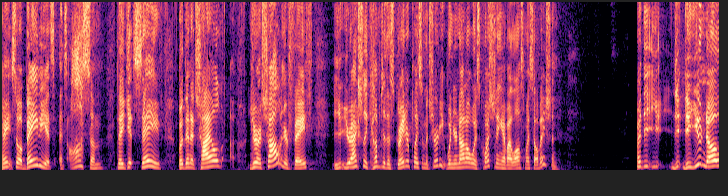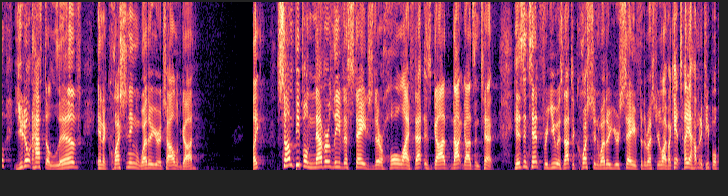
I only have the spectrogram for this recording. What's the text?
Okay, so a baby, it's, it's awesome. They get saved, but then a child, you're a child in your faith. You actually come to this greater place of maturity when you're not always questioning, Have I lost my salvation? Right? Do you know you don't have to live in a questioning whether you're a child of God? Like, some people never leave this stage their whole life. That is God, not God's intent. His intent for you is not to question whether you're saved for the rest of your life. I can't tell you how many people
